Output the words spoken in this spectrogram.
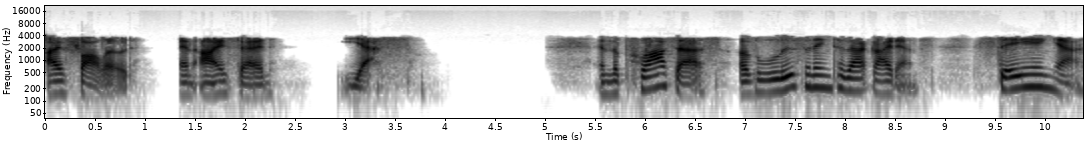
I followed and I said yes. And the process of listening to that guidance, saying yes,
